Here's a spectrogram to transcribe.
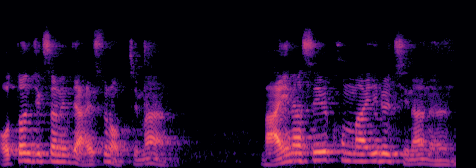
어떤 직선인지 알 수는 없지만 마이너스 1,1을 지나는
